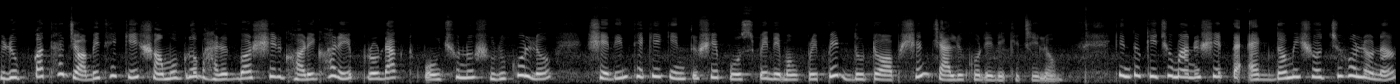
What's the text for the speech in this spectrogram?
রূপকথা জবে থেকে সমগ্র ভারতবর্ষের ঘরে ঘরে প্রোডাক্ট পৌঁছনো শুরু করল, সেদিন থেকে কিন্তু সে পোস্টপেড এবং প্রিপেড দুটো অপশন চালু করে রেখেছিল। কিন্তু কিছু মানুষের তা একদমই সহ্য হলো না।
